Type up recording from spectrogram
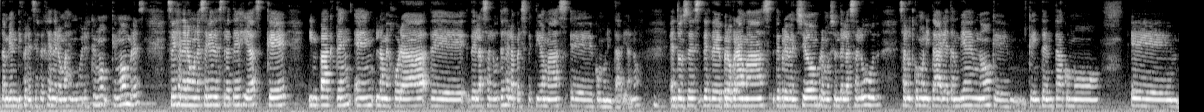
también diferencias de género más en mujeres que en, hombres, se generan una serie de estrategias que impacten en la mejora de, de, la salud desde la perspectiva más eh, comunitaria, ¿no? Entonces, desde programas de prevención, promoción de la salud, salud comunitaria también, ¿no? Que, que intenta como eh,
